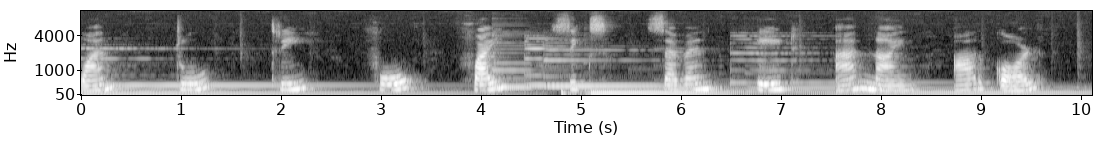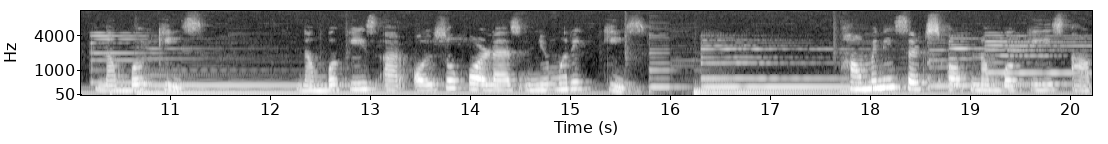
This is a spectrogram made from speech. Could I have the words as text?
1, 2, 3, 4, 5, 6, 7, 8 and 9 are called number keys. Number keys are also called as numeric keys. How many sets of number keys are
